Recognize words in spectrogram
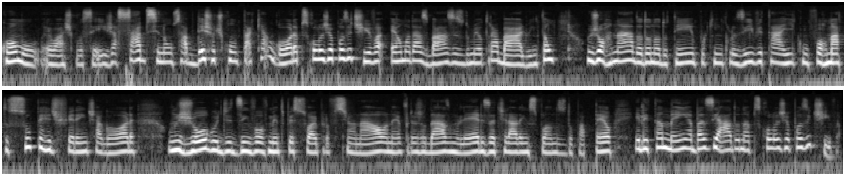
como eu acho que você já sabe, se não sabe, deixa eu te contar que agora a psicologia positiva é uma das bases do meu trabalho. Então, o Jornada Dona do Tempo, que inclusive está aí com um formato super diferente agora, um jogo de desenvolvimento pessoal e profissional, né, para ajudar as mulheres a tirarem os planos do papel, ele também é baseado na psicologia positiva.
